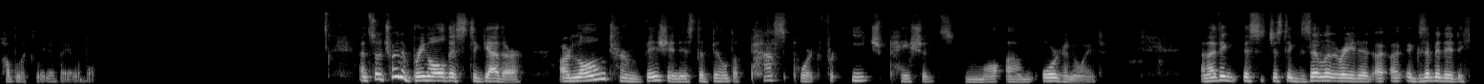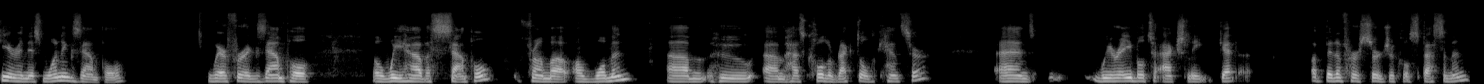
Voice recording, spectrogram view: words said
publicly available. And so trying to bring all this together, our long-term vision is to build a passport for each patient's um, organoid. And I think this is just exhilarated, uh, uh, exhibited here in this one example, where, for example, uh, we have a sample from a, a woman um, who um, has colorectal cancer, and we're able to actually get a bit of her surgical specimen,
